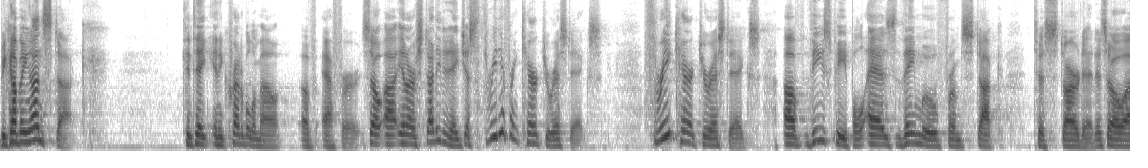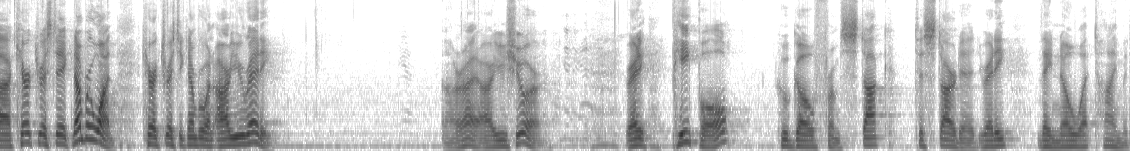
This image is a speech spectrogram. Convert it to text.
becoming unstuck can take an incredible amount of effort. So, uh, in our study today, just three different characteristics, three characteristics of these people as they move from stuck to started. And so, uh, characteristic number one, characteristic number one, are you ready? All right, are you sure? Ready? People who go from stuck to started, you ready? They know what time it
